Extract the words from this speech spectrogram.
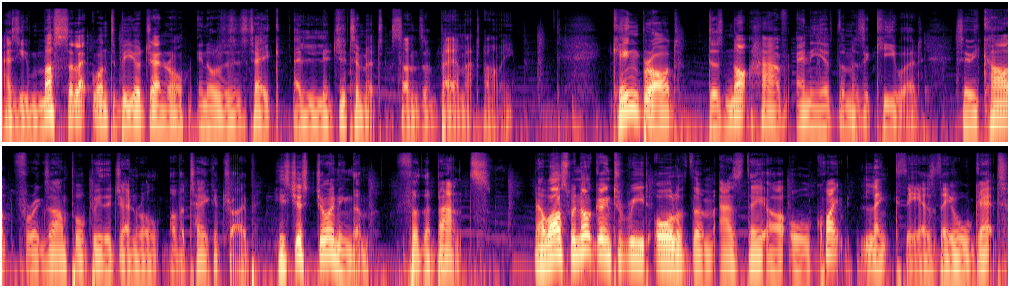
As you must select one to be your general in order to take a legitimate Sons of Behemat army. King Brodd does not have any of them as a keyword, so he can't, for example, be the general of a Taker tribe. He's just joining them for the Bants. Now, whilst we're not going to read all of them, as they are all quite lengthy, as they all get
